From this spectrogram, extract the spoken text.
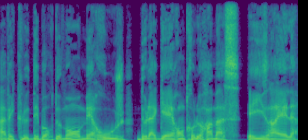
avec le débordement mer Rouge de la guerre entre le Hamas et Israël.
